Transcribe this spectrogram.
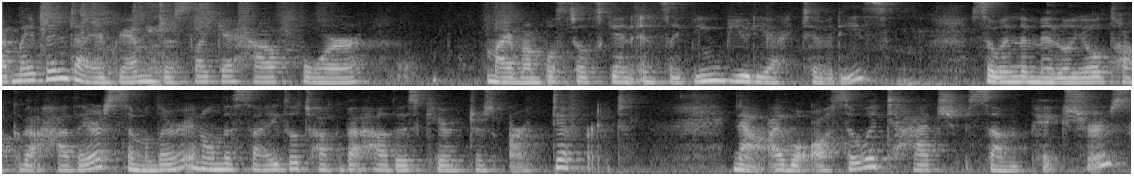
have my Venn diagram just like I have for my Rumpelstiltskin and Sleeping Beauty activities. So in the middle, you'll talk about how they are similar, and on the sides, you'll talk about how those characters are different. Now, I will also attach some pictures.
